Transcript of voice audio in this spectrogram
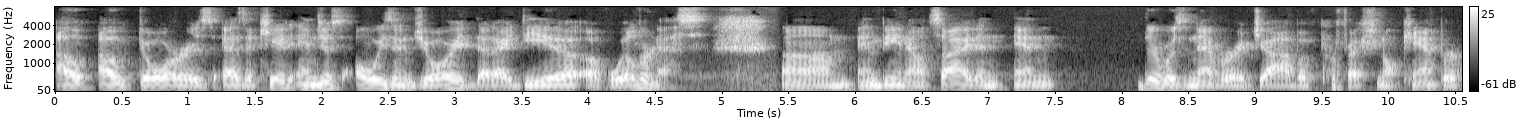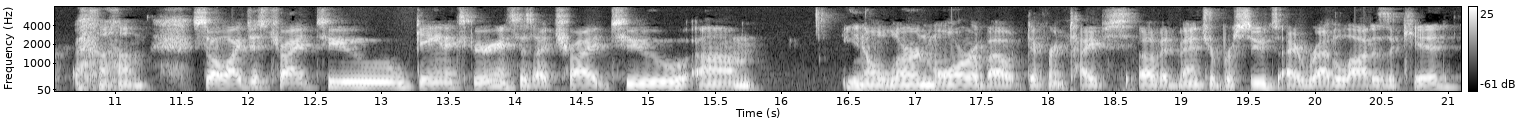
out, outdoors as a kid and just always enjoyed that idea of wilderness um, and being outside and and there was never a job of professional camper. Um, so I just tried to gain experiences. I tried to, um, you know, learn more about different types of adventure pursuits. I read a lot as a kid.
